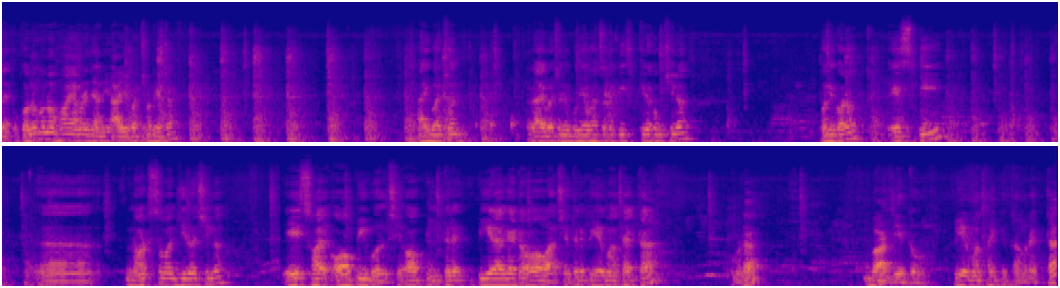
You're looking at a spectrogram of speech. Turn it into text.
তাহলে কোনো কোনো হয়, আমরা জানি আই বছর এটা। আই বছর রায় বছরের বুড়িয়া ভাষাটা কি কীরকম ছিল? মনে করো এসপি নট সমান জিরো ছিল। এস হয় অপি বলছে অপি তাহলে পি এর আগে একটা অ আছে, তাহলে পি এর মাথায় একটা আমরা বার দিয়ে দেবো। পি এর মাথায় কিন্তু আমরা একটা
